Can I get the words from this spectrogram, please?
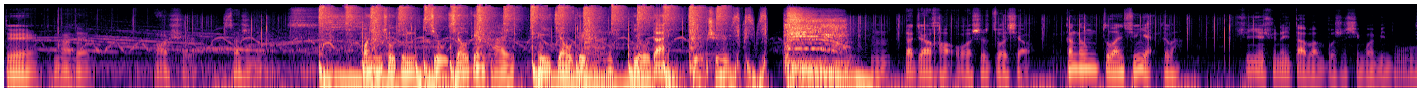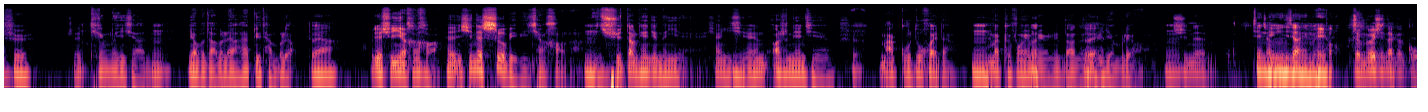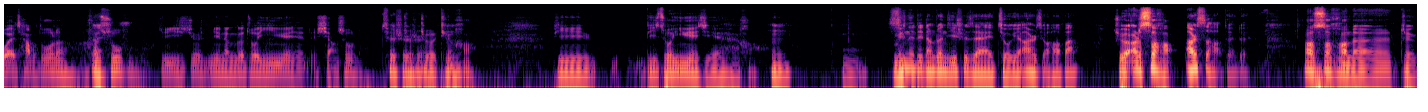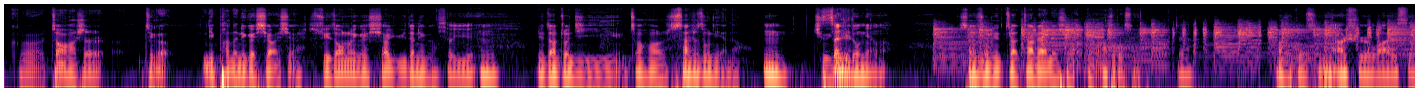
对，他妈的，二十三十年了。欢迎收听九霄电台黑胶对谈，有待主持。嗯，大家好，我是左小。刚刚做完巡演，对吧？巡演巡了一大半，不是新冠病毒，是，这挺了一下，嗯，要不咱们俩还对谈不了。对啊，我觉得巡演很好，呃，现在设备比以前好了，嗯你去当天就能演。像以前二十年前，是，妈鼓都坏的，嗯，麦克风也没有，你到这对。演不了。嗯。现在监听音响也没有，整个现在跟国外差不多了，很舒服，就就你能够做音乐也享受了，确实是，这这挺好，比比做音乐节还好。嗯。嗯，新的这张专辑是在九月二十九号发，九月二十四号，二十四号，对对，二十四号呢，这个正好是这个你跑的那个小小水中那个小鱼的那个。小鱼，嗯那张专辑，正好三十周年了，嗯，九一三十周年了，三十周年，咱咱俩那时候都二十多岁，对，二十多岁，你二十，我二十四，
